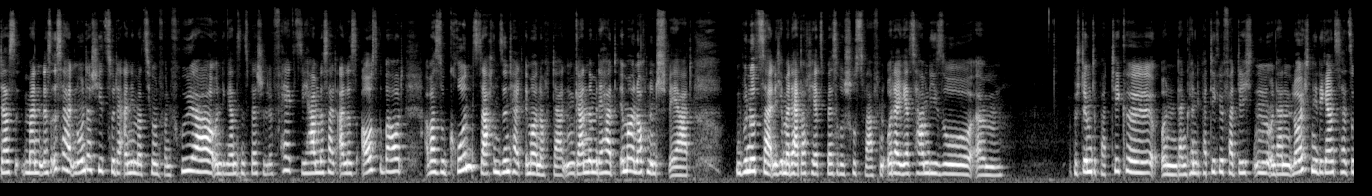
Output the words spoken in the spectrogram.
dass man, das ist halt ein Unterschied zu der Animation von früher und den ganzen Special Effects. Sie haben das halt alles ausgebaut, aber so Grundsachen sind halt immer noch da. Ein Gundam, der hat immer noch ein Schwert benutzt halt nicht immer, der hat auch jetzt bessere Schusswaffen. Oder jetzt haben die so ähm, bestimmte Partikel und dann können die Partikel verdichten und dann leuchten die die ganze Zeit so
